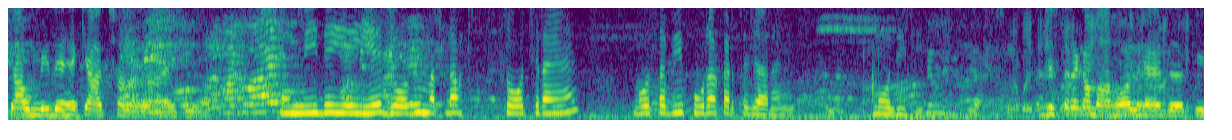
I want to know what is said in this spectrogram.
क्या उम्मीदें हैं? क्या अच्छा लग रहा है इसमें उम्मीदें यही है जो भी मतलब सोच रहे हैं वो सभी पूरा करते जा रहे हैं। मोदी जी। जिस तरह का माहौल है कि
